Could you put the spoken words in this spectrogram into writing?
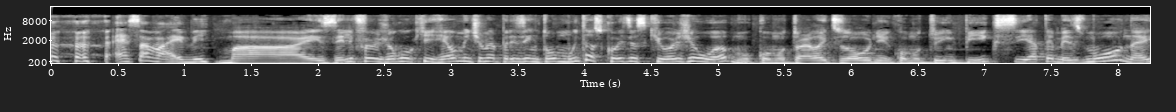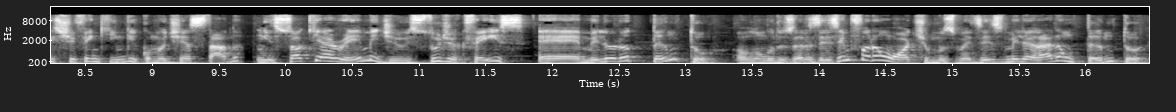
Essa vibe. Mas ele foi o jogo que realmente me apresentou muitas coisas que hoje eu amo, como Twilight Zone, como Twin Peaks e até mesmo, né, Stephen King, como eu tinha citado. E só que a Remedy, o estúdio que fez, é, melhorou tanto ao longo dos anos. Eles sempre foram ótimos, mas eles melhoraram tanto.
